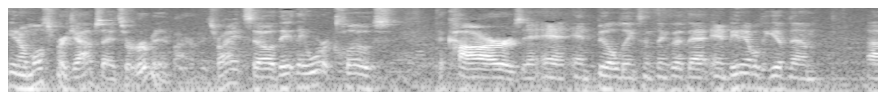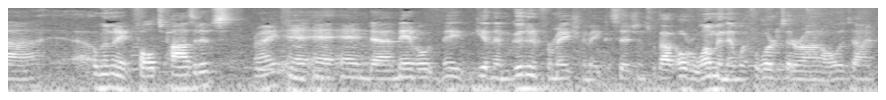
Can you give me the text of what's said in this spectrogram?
you know, most of our job sites are urban environments, right? So they, they work close to cars and, and, and buildings and things like that, and being able to give them uh, eliminate false positives, right? Mm-hmm. And, and uh, able to give them good information to make decisions without overwhelming them with alerts that are on all the time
